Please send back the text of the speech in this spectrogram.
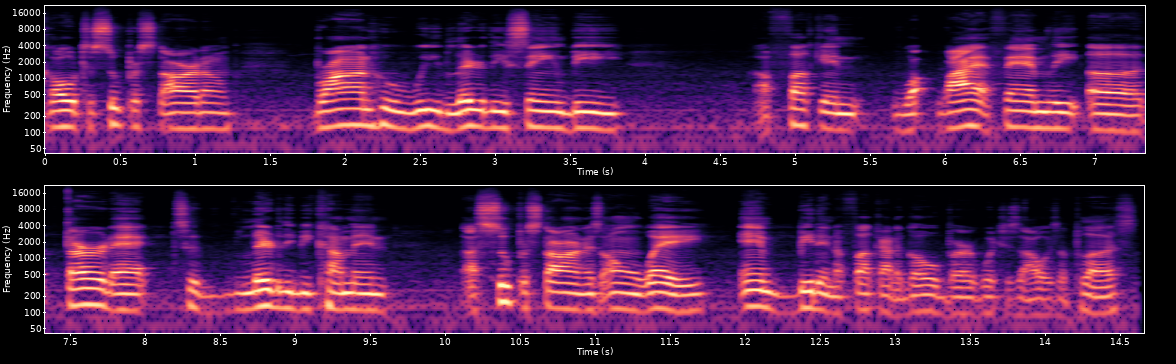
go to superstardom. Braun, who we literally seen be a fucking Wyatt family uh third act to literally becoming a superstar in his own way and beating the fuck out of Goldberg, which is always a plus.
